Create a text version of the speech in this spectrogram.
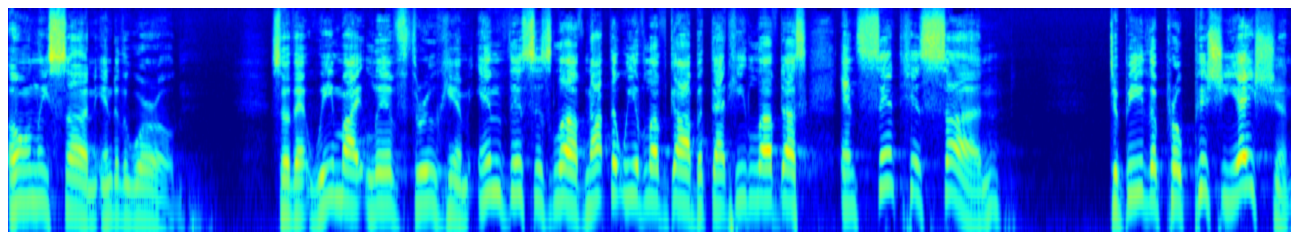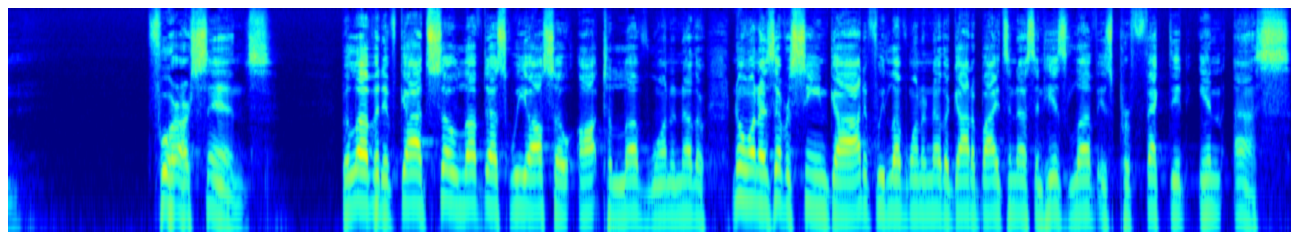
only Son into the world so that we might live through him. In this is love, not that we have loved God, but that he loved us and sent his Son to be the propitiation for our sins. Beloved, if God so loved us, we also ought to love one another. No one has ever seen God. If we love one another, God abides in us, and his love is perfected in us.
